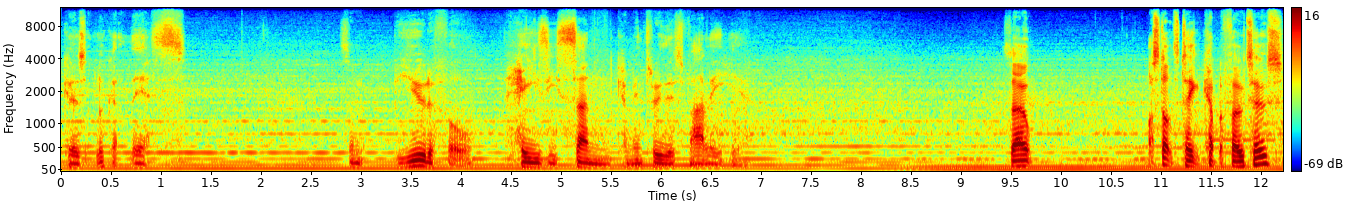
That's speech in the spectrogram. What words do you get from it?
because look at this. Some beautiful hazy sun coming through this valley here. So I'll stop to take a couple of photos.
